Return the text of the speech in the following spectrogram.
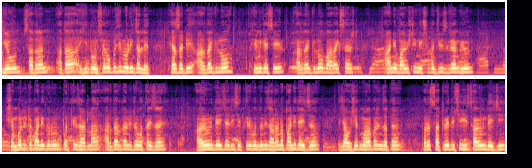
घेऊन साधारण आता ही दोनशे रोपाची लोडिंग चालली आहेत ह्यासाठी अर्धा किलो ह्युमिक ॲसिड अर्धा किलो बारा एकसष्ट आणि बावीस टीन एकशे पंचवीस ग्रॅम घेऊन शंभर लिटर पाणी करून प्रत्येक झाडला अर्धा अर्धा लिटर ओतायचं आहे. आळवणी द्यायच्या आधी शेतकरी बंधूंनी झाडांना पाणी द्यायचं म्हणजे औषध मुळापर्यंत जातं. परत सातव्या दिवशी ही चाळवून द्यायची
